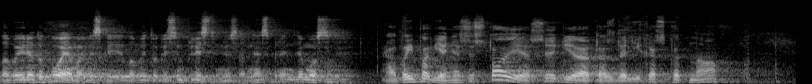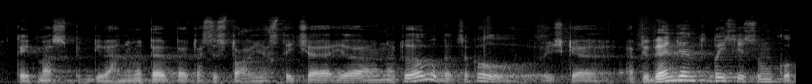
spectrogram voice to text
labai redukuojama viską į labai tokius simplistinius, ar ne, sprendimus. Į pavienės istorijas irgi yra tas dalykas, kad, na, kaip mes gyvename per, per tas istorijas, tai čia yra natūralu, bet sakau, reiškia, apibendrinti baisiai sunku.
